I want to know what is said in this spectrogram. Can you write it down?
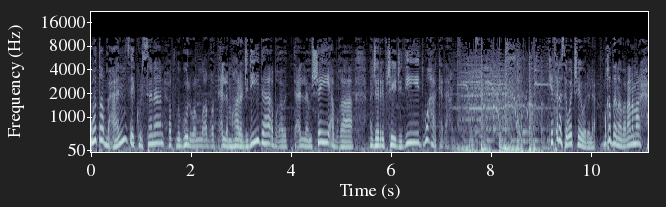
وطبعا زي كل سنة نحط نقول والله أبغى أتعلم مهارة جديدة أبغى أتعلم شيء أبغى أجرب شيء جديد وهكذا يا ترى سويت شيء ولا لا؟ بغض النظر أنا ما راح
